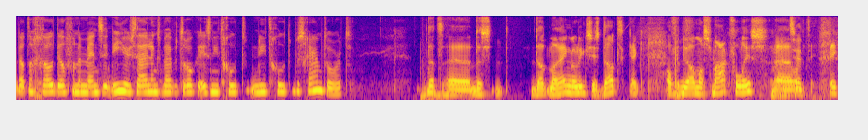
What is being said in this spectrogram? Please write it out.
dat een groot deel van de mensen die hier zeilings bij betrokken is, niet goed, niet goed beschermd wordt. Dat, dus dat Marengo Leaks is dat. Kijk, of het nu allemaal smaakvol is. Uh, ik,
